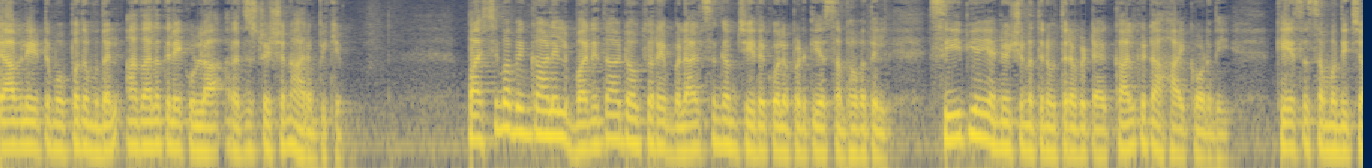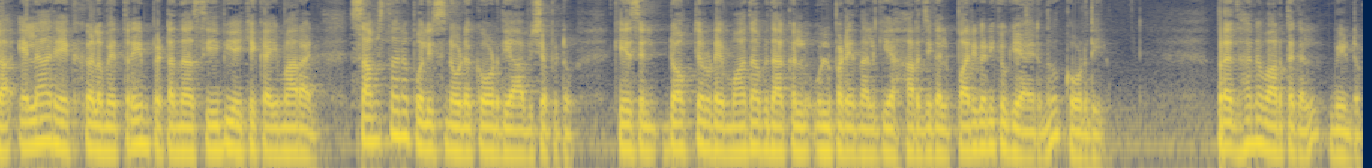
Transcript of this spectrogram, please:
രാവിലെ എട്ട് മുപ്പത് മുതൽ അദാലത്തിലേക്കുള്ള രജിസ്ട്രേഷൻ ആരംഭിക്കും. പശ്ചിമ ബംഗാളിൽ വനിതാ ഡോക്ടറെ ബലാത്സംഗം ചെയ്ത് കൊലപ്പെടുത്തിയ സംഭവത്തിൽ സിബിഐ അന്വേഷണത്തിന് ഉത്തരവിട്ട് കാൽക്കട്ട ഹൈക്കോടതി. കേസ് സംബന്ധിച്ച എല്ലാ രേഖകളും എത്രയും പെട്ടെന്ന് സിബിഐക്ക് കൈമാറാൻ സംസ്ഥാന പോലീസിനോട് കോടതി ആവശ്യപ്പെട്ടു. കേസിൽ ഡോക്ടറുടെ മാതാപിതാക്കൾ ഉൾപ്പെടെ നൽകിയ ഹർജികൾ പരിഗണിക്കുകയായിരുന്നു കോടതി. പ്രധാന വാർത്തകൾ വീണ്ടും.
